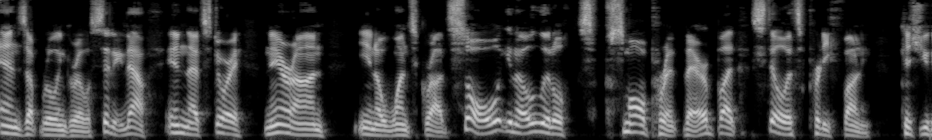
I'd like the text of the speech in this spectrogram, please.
ends up ruling Gorilla City. Now, in that story, Neron, you know, wants Grodd's soul, you know, little s- small print there, but still it's pretty funny because you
